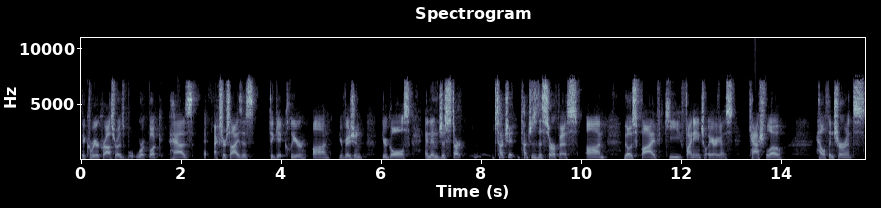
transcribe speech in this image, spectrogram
The Career Crossroads workbook has exercises to get clear on your vision, your goals, and then just start touch it touches the surface on those five key financial areas: cash flow, health insurance,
